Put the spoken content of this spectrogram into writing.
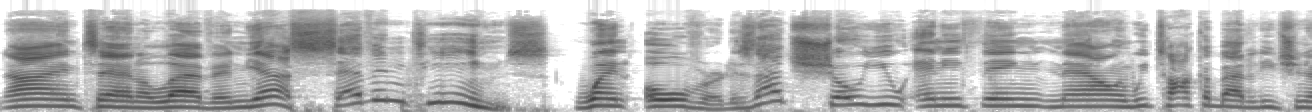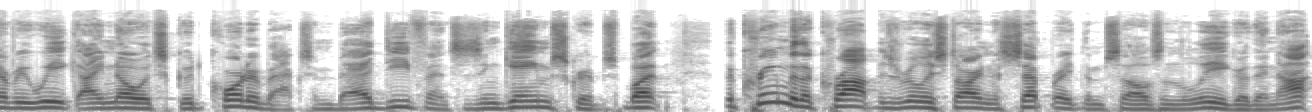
nine, ten, eleven. Yes, seven teams went over. Does that show you anything now? And we talk about it each and every week. I know it's good quarterbacks and bad defenses and game scripts, but the cream of the crop is really starting to separate themselves in the league, are they not?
